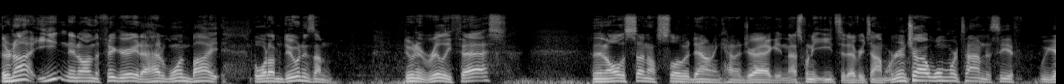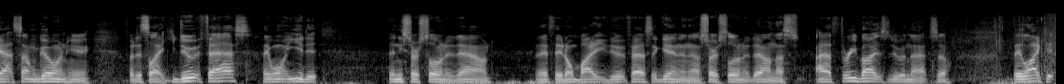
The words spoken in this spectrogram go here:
They're not eating it on the figure eight. I had one bite, but what I'm doing is I'm doing it really fast. And then all of a sudden I'll slow it down and kind of drag it. And that's when he eats it every time. We're gonna try it one more time to see if we got something going here. But it's like, you do it fast, they won't eat it. Then you start slowing it down. And if they don't bite it, you do it fast again and then I start slowing it down. That's, I have three bites doing that. So they like it.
